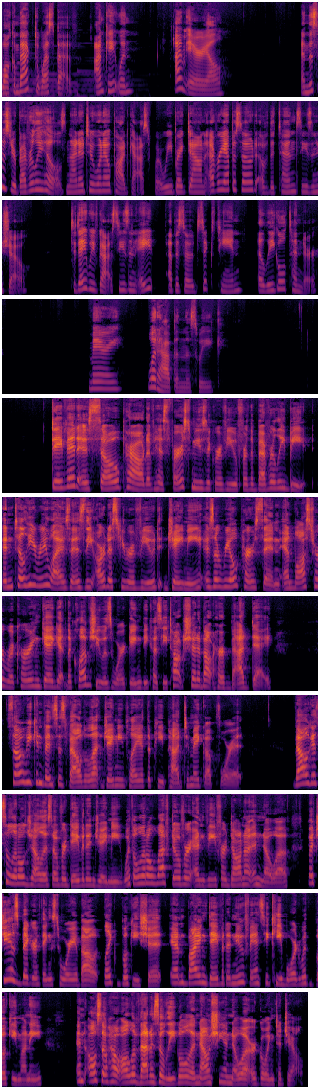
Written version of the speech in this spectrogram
Welcome back to West Bev. I'm Caitlin, I'm Ariel. and this is your Beverly Hills 90210 podcast where we break down every episode of the 10 season show. Today we've got season 8, episode 16 Illegal Tender. Mary, what happened this week? David is so proud of his first music review for the Beverly Beat until he realizes the artist he reviewed, Jamie, is a real person and lost her recurring gig at the club she was working because he talked shit about her bad day. So he convinces Val to let Jamie play at the PPAD to make up for it. Val gets a little jealous over David and Jamie, with a little leftover envy for Donna and Noah, but she has bigger things to worry about, like bookie shit and buying David a new fancy keyboard with bookie money, and also how all of that is illegal and now she and Noah are going to jail.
